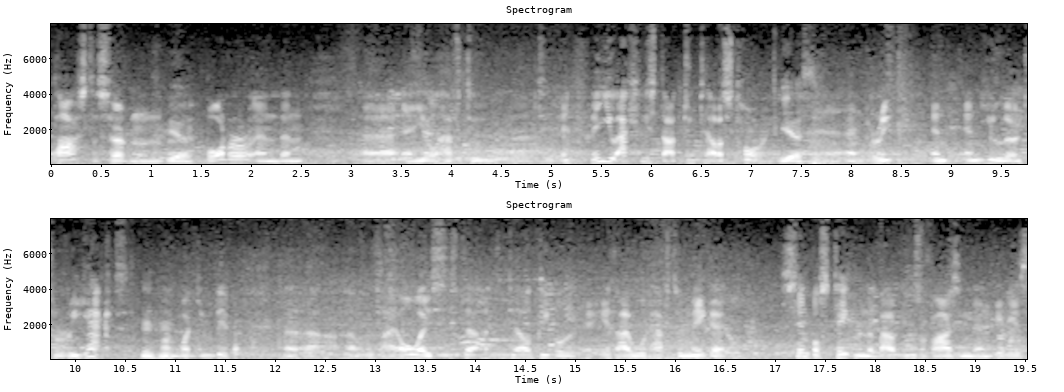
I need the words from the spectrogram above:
passed a certain Yeah. border, and then and you'll have to, uh, to and then you actually start to tell a story. Yes. Uh, and re, and and you learn to react Mm-hmm. on what you did. Uh, uh, I always st- tell people if I would have to make a simple statement about improvising, then it is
